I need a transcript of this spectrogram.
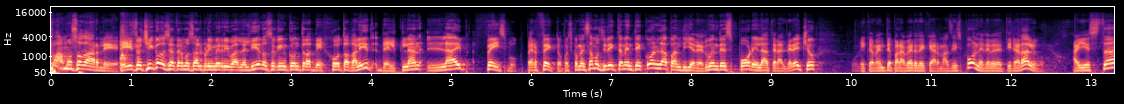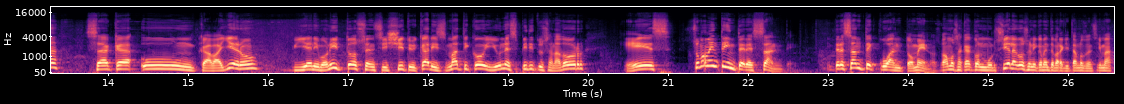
vamos a darle. Listo chicos, ya tenemos al primer rival del día, no sé qué en contra de J. Dalit del clan Live Facebook. Perfecto, pues comenzamos directamente con la pandilla de duendes por el lateral derecho únicamente para ver de qué armas dispone, debe de tirar algo. Ahí está, saca un caballero, bien y bonito, sencillito y carismático, y un espíritu sanador que es sumamente interesante. Interesante cuanto menos. Vamos acá con murciélagos únicamente para quitarnos de encima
